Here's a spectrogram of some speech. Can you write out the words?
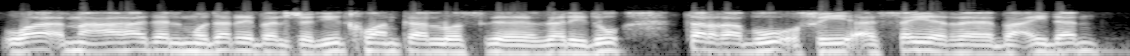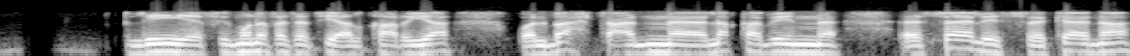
ومع هذا المدرب الجديد خوان كارلوس غاريدو ترغب في السير بعيدا. في المنافسة القارية والبحث عن لقب ثالث كان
